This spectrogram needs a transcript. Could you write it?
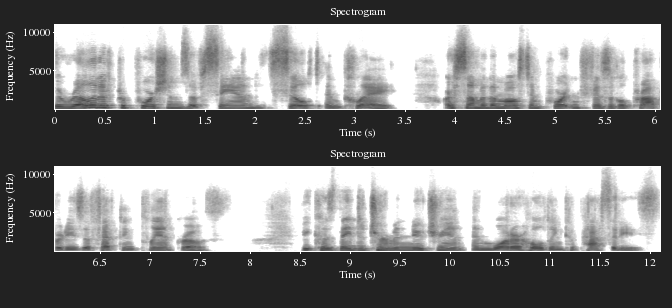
The relative proportions of sand, silt, and clay are some of the most important physical properties affecting plant growth because they determine nutrient and water holding capacities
